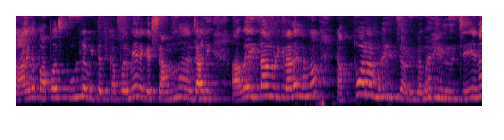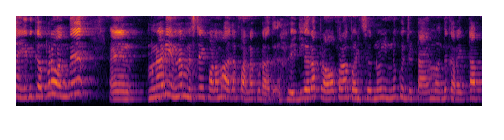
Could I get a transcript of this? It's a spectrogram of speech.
காலையில் பாப்பா ஸ்கூலில் விட்டதுக்கு அப்புறமே எனக்கு செம்ம ஜாலி அவள் எக்ஸாம் முடிக்கிறாள் என்னமோ அப்போடா முடிஞ்சிச்சு அப்படின்ற மாதிரி இருந்துச்சு. ஏன்னா இதுக்கப்புறம் வந்து முன்னாடி என்ன மிஸ்டேக் பண்ணாமோ அதெல்லாம் பண்ணக்கூடாது. ரெகுலராக ப்ராப்பராக படிச்சிடணும். இன்னும் கொஞ்சம் டைம் வந்து கரெக்டாக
